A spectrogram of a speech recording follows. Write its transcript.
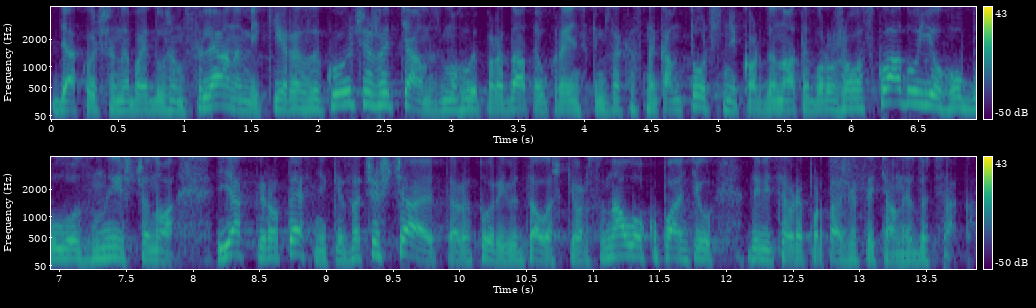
Дякуючи небайдужим селянам, які ризикуючи життям, змогли передати українським захисникам точні координати ворожого складу. Його було знищено. Як піротехніки зачищають території від залишків арсеналу окупантів? Дивіться в репортажі Тетяни Доцяк.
